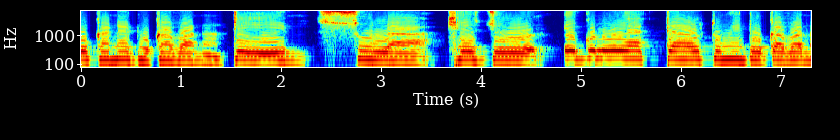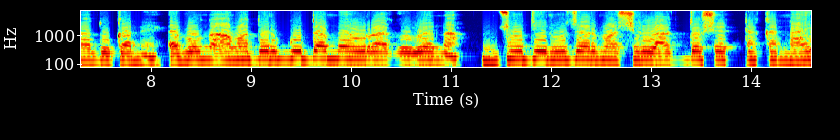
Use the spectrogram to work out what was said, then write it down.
দোকানে ঢুকাবা না। ডিম সোলা খেজুর এগুলো একটাও তুমি ঢুকাবা না দোকানে। এবং আমাদের গুদামেও রাখবে না। যদি রোজার মাসে লাখ দশেক টাকা নাই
